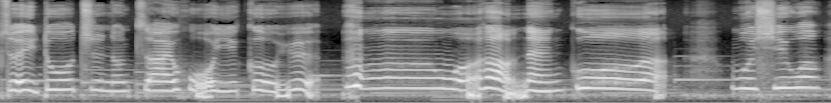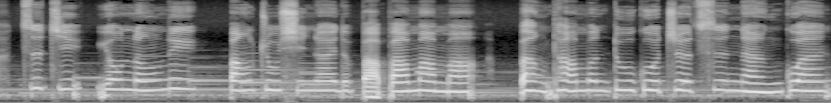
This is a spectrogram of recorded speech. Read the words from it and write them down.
最多只能再活一个月。我好难过啊！”我希望自己有能力帮助心爱的爸爸妈妈，帮他们度过这次难关，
